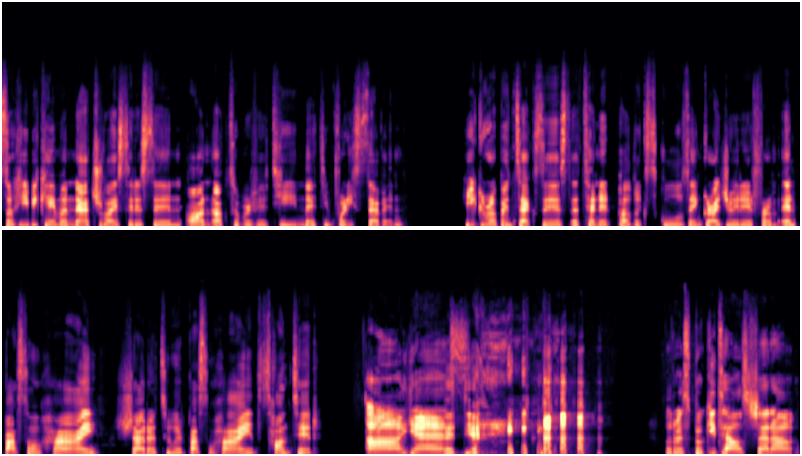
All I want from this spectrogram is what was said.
So he became a naturalized citizen on October 15, 1947. He grew up in Texas, attended public schools, and graduated from El Paso High. Shout out to El Paso High. It's haunted. Ah, yes. Yeah. Little spooky tales. Shout out.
